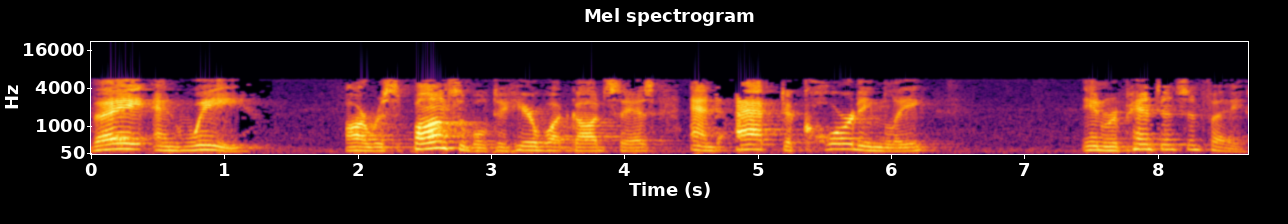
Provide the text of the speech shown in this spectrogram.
They and we are responsible to hear what God says and act accordingly in repentance and faith.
